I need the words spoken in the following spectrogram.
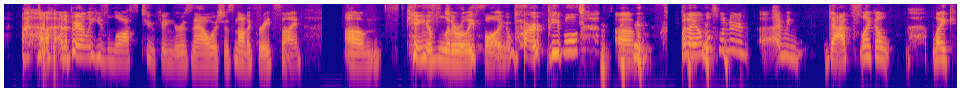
and apparently he's lost two fingers now, which is not a great sign. Um, King is literally falling apart, people. Um, but I almost wonder if I mean that's like a like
